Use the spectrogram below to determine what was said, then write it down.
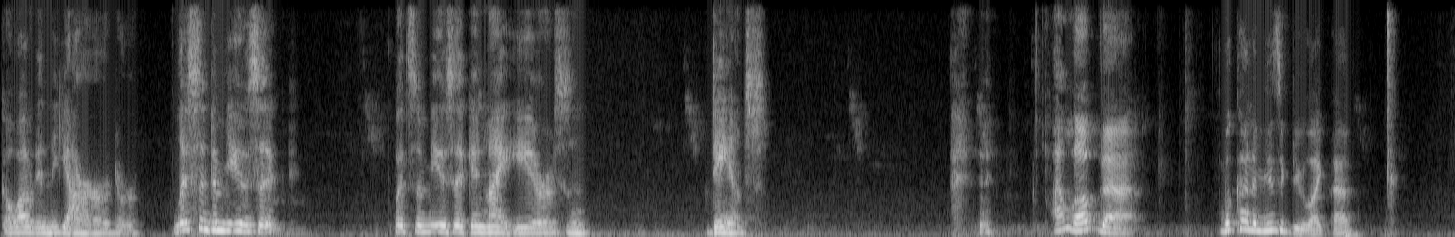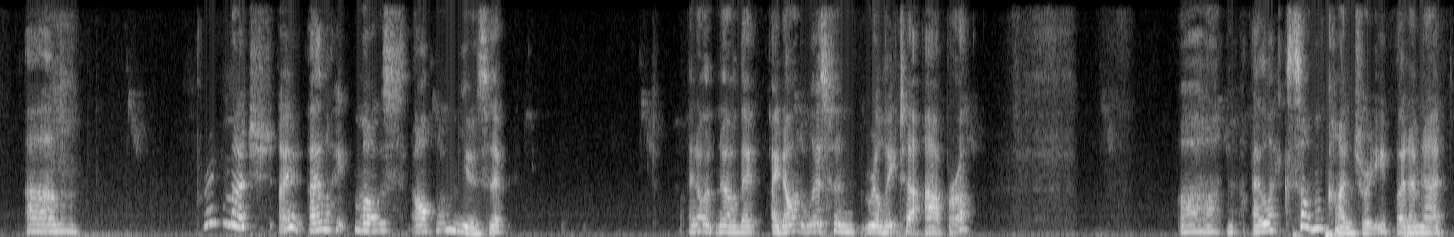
go out in the yard, or listen to music, put some music in my ears, and dance. I love that. What kind of music do you like, Pat? Um, pretty much, I, I like most all music. I don't know that I don't listen really to opera. Um, I like some country, but I'm not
